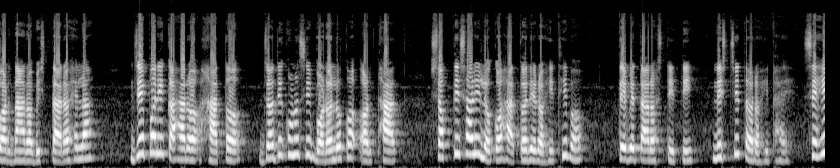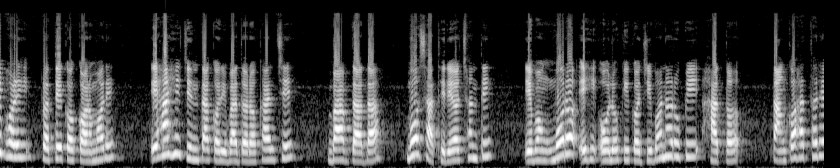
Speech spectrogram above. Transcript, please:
ବରଦାନର ବିସ୍ତାର ହେଲା। ଯେପରି କାହାର ହାତ ଯଦି କୌଣସି ବଡ଼ ଲୋକ ଅର୍ଥାତ୍ ଶକ୍ତିଶାଳୀ ଲୋକ ହାତରେ ରହିଥିବ ତେବେ ତାର ସ୍ଥିତି ନିଶ୍ଚିତ ରହିଥାଏ। ସେହିଭଳି ପ୍ରତ୍ୟେକ କର୍ମରେ ଏହା ହିଁ ଚିନ୍ତା କରିବା ଦରକାର ଯେ ବାପ ଦାଦା ମୋ ସାଥିରେ ଅଛନ୍ତି। ଏବଂ ମୋର ଏହି ଅଲୌକିକ ଜୀବନ ରୂପୀ ହାତ ତାଙ୍କ ହାତରେ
